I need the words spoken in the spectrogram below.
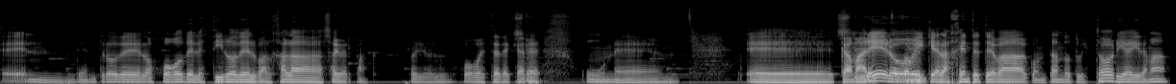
dentro de los juegos del estilo del Valhalla Cyberpunk el juego este de que eres un em, eh, camarero y que la gente te va contando tu historia y demás.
